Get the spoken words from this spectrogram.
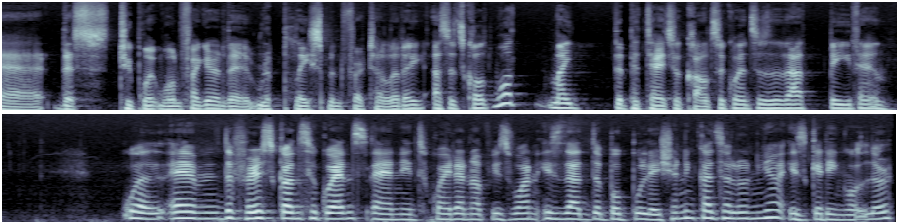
uh, this 2.1 figure, the replacement fertility, as it's called. What might the potential consequences of that be then? Well, um, the first consequence, and it's quite an obvious one, is that the population in Catalonia is getting older.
